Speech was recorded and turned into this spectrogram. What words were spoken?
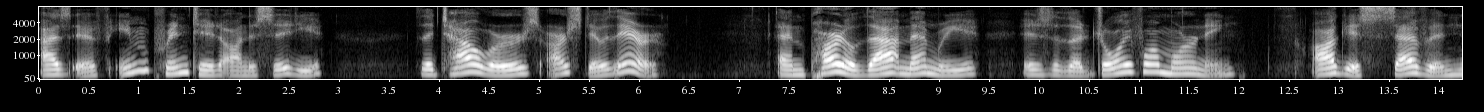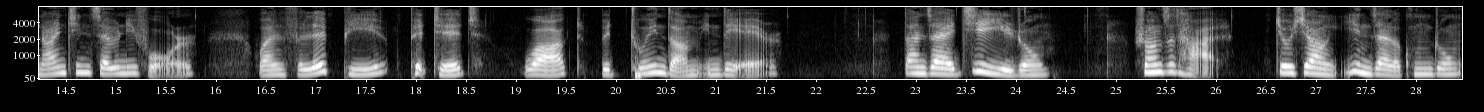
as if imprinted on the city, the towers are still there. And part of that memory is the joyful morning, August 7, 1974, when Philippe Petit. Walked between them in the air. 但在记忆中，双子塔就像印在了空中，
